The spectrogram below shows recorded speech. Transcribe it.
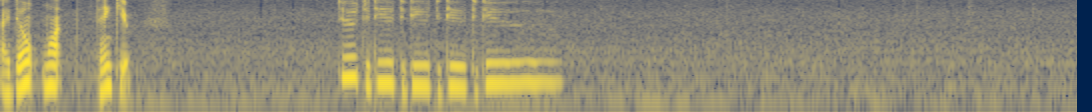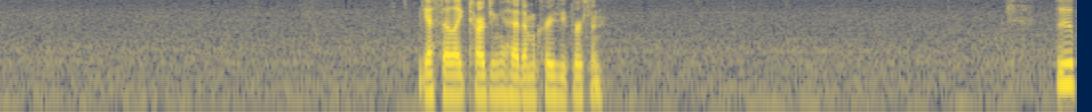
I don't want. Thank you. Do do do do do do do do. Yes, I like charging ahead. I'm a crazy person. Boop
